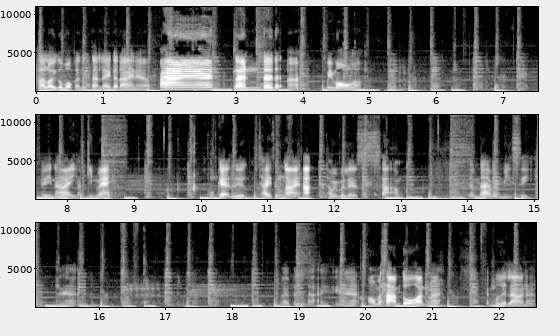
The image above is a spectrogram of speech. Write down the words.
ถ้าอร่อยก็บอกกันตั้งแต่แรกก็ได้นะปานตันตันอะไม่มองเหรอเฮ้ยนายอยากกินไหมพวกแกะเหลือใช้ทั้งหลายอะทำไมมันเหลือสามจำได้มันมีสี่ ไม่เป็นไรนะฮะเอามาสามตัวก่อนมา จะมืดแล้วนะ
